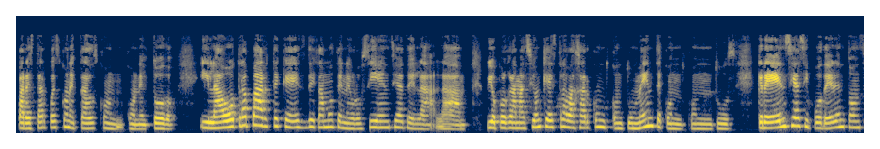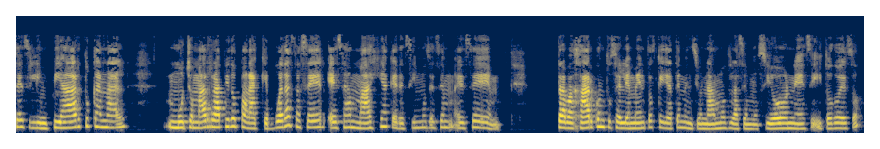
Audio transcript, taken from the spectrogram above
para estar pues conectados con, con el todo. Y la otra parte que es, digamos, de neurociencia, de la, la bioprogramación, que es trabajar con, con tu mente, con, con tus creencias y poder entonces entonces limpiar tu canal mucho más rápido para que puedas hacer esa magia que decimos, ese, ese trabajar con tus elementos que ya te mencionamos, las emociones y todo eso,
